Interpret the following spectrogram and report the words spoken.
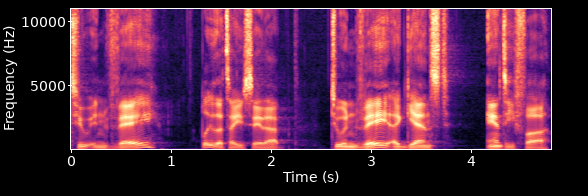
to inveigh, I believe that's how you say that, to inveigh against Antifa,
